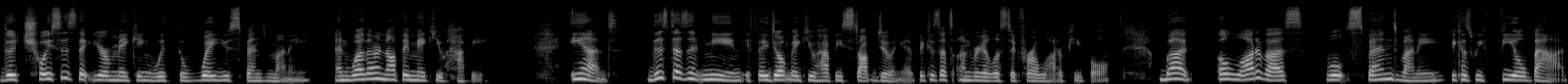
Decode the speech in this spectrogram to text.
the choices that you're making with the way you spend money and whether or not they make you happy. And this doesn't mean if they don't make you happy, stop doing it because that's unrealistic for a lot of people. But a lot of us will spend money because we feel bad.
